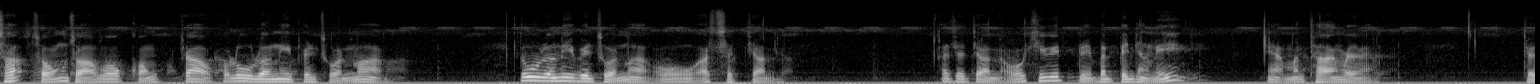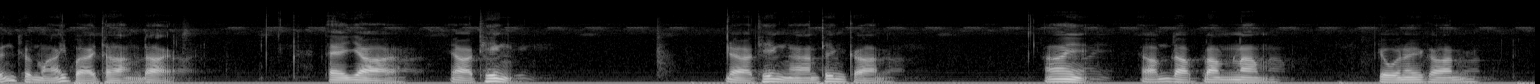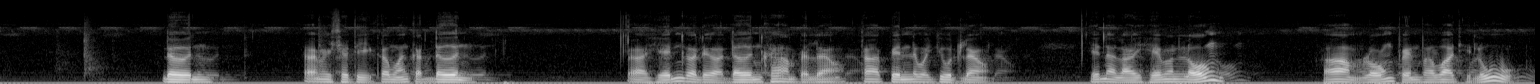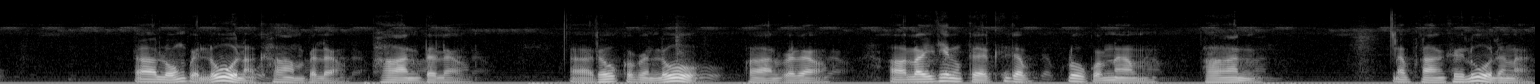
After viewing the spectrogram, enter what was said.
สะสงสาวกของเจ้าเขารู้เรื่องนี้เป็นส่วนมาก รู้เรื่องนี้เป็นส่วนมาก โอ้ อัศจรรย์อัศจรรย์โอ้ชีวิตนี่มันเป็นอย่างนี้ เนี่ย มันทางไปนะถึงจดหมายปลายทางได้ แต่อย่าอย่าทิ้ง อย่าทิ้งงานทิ้งการให้ลำดับลำนำอยู่ในการเดิน ถ้ามีสติก็เหมือนกับเดิน ถ้าเห็นก็เดี๋ยวเดินข้ามไปแล้ว ถ้าเป็นเรียกว่าหยุดแล้ว เห็นอะไร เห็นมันหลงข้ามหลงเป็นภาวะที่รู้ ถ้าหลงเป็นรู้นะข้ามไปแล้ว ผ่านไปแล้วทุกข์ก็เป็นรู้ผ่านไปแล้วอะไรที่มันเกิดขึ้นกับรูปกับนามผ่านนับผ่านคือรู้นั่นแหละ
